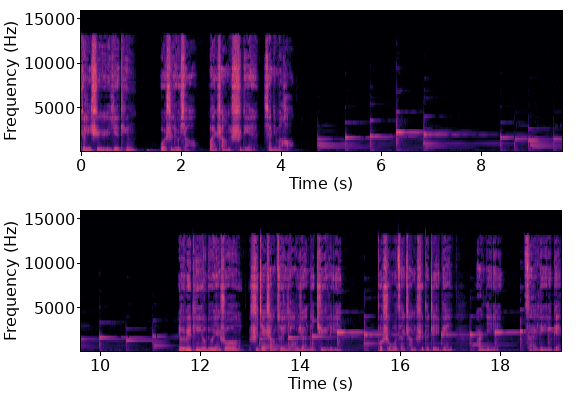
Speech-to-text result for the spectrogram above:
这里是夜听，我是刘晓。晚上十点向你问好。有一位听友留言说：“世界上最遥远的距离，不是我在城市的这边，而你在另一边，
